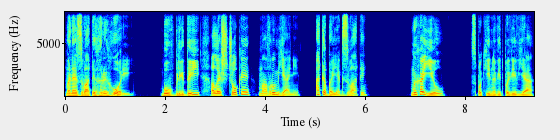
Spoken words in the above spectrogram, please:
Мене звати Григорій. Був блідий, але щоки мав рум'яні. А тебе як звати? Михаїл, спокійно відповів я.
